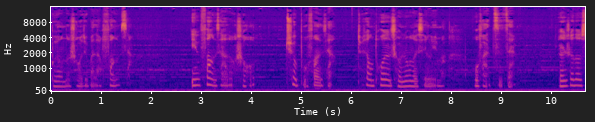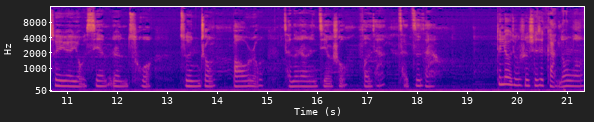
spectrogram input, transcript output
不用的时候就把它放下。因放下的时候。却不放下，就像拖着沉重的行李嘛，无法自在。人生的岁月有限，认错、尊重、包容，才能让人接受，放下才自在啊。第六就是学习感动了，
